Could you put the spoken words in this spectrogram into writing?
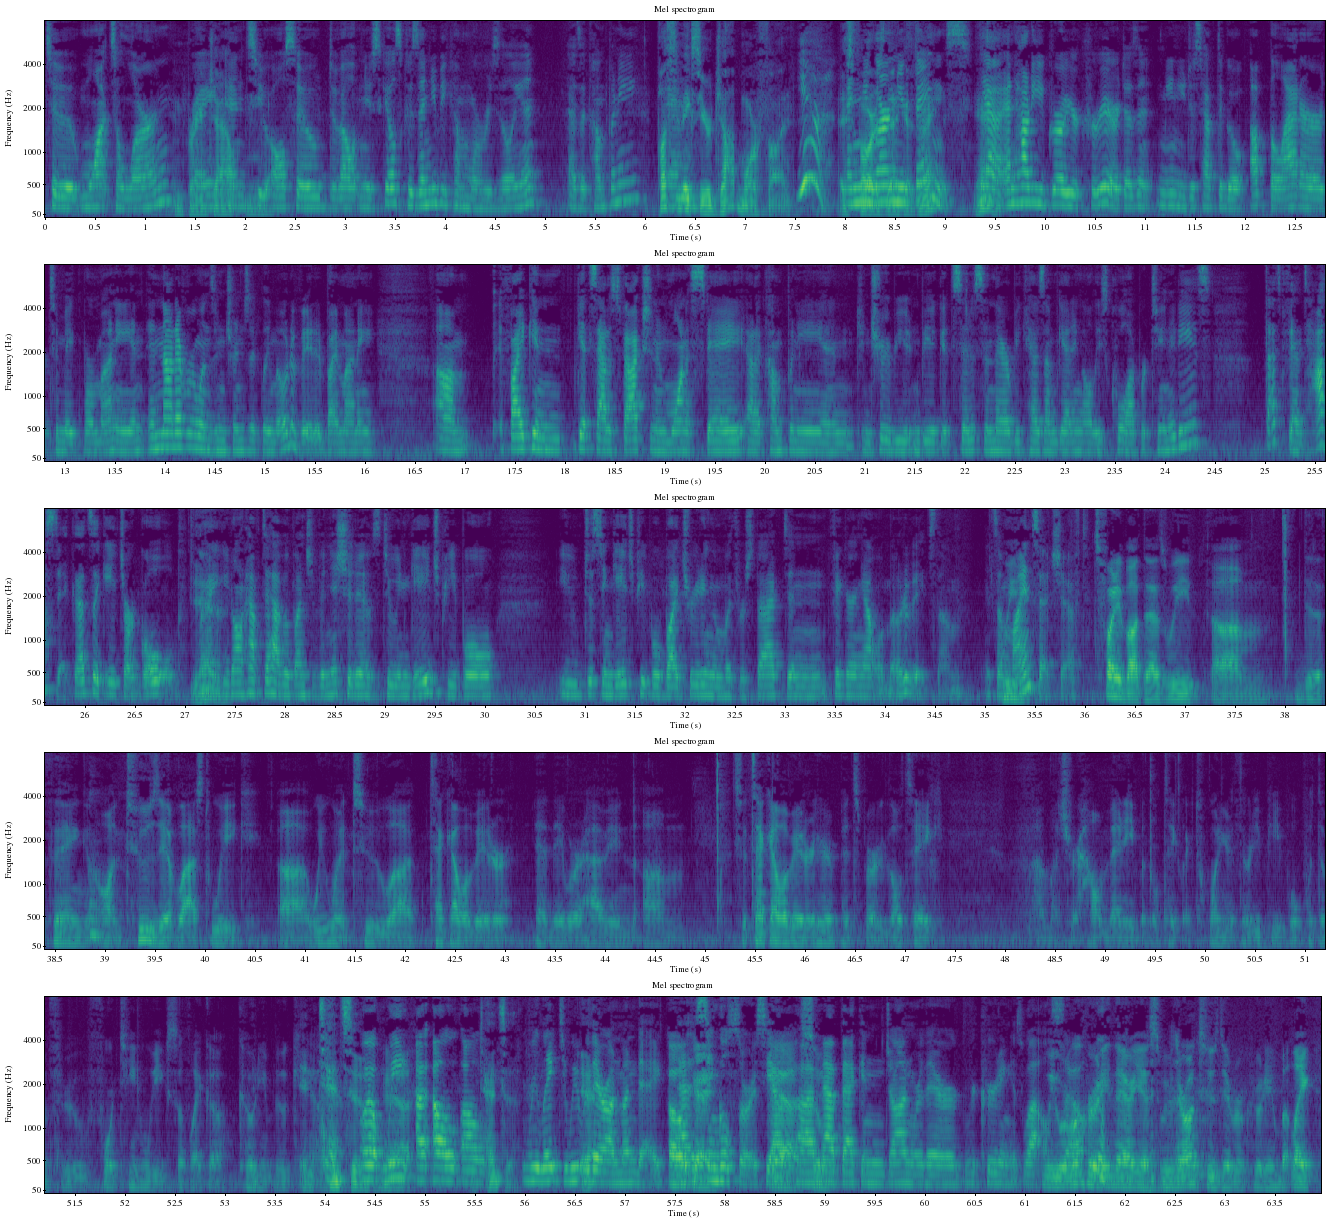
to want to learn And branch right? out and and- to also develop new skills because then you become more resilient as a company. Plus, it makes your job more fun. yeah, as and far you learn new goes, right? things. Yeah. and how do you grow your career? It doesn't mean you just have to go up the ladder to make more money, and, and not everyone's intrinsically motivated by money. Um, if I can get satisfaction and want to stay at a company and contribute and be a good citizen there because I'm getting all these cool opportunities, that's fantastic. That's like HR gold, Yeah. right? You don't have to have a bunch of initiatives to engage people. You just engage people by treating them with respect and figuring out what motivates them. It's a We- mindset shift. It's funny about that is we um, did a thing on Tuesday of last week. Uh, we went to uh, Tech Elevator and they were having um, so Tech Elevator here in Pittsburgh. They'll take I'm not sure how many, but they'll take like 20 or 30 people, put them through 14 weeks of like a coding boot camp. Intensive. Well, we Yeah. I, I'll, I'll Intensive. relate to. We were there on Monday Oh, at okay. Single Source. Yeah, Yeah, uh, so- Matt Beck and John were there recruiting as well. We were recruiting there, yes. We were there on Tuesday recruiting, but like,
